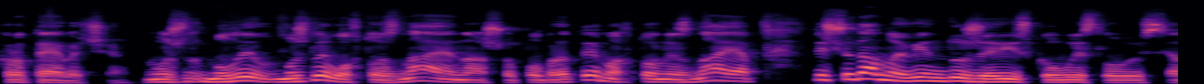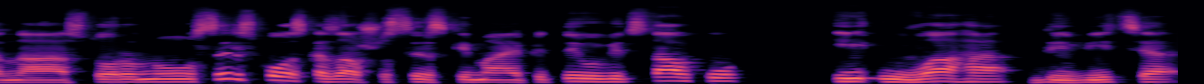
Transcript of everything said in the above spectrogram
Кротевича. Мож, можливо, можливо, хто знає нашого побратима, хто не знає. Нещодавно він дуже різко висловився на сторону Сирського, сказав, що Сирський має піти у відставку. І увага, дивіться,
